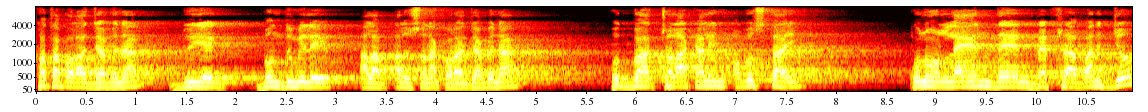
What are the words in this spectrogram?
কথা বলা যাবে না। দুই এক বন্ধু মিলে আলাপ আলোচনা করা যাবে না। হুদ্বা চলাকালীন অবস্থায় কোনো লেনদেন, ব্যবসা, বাণিজ্য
